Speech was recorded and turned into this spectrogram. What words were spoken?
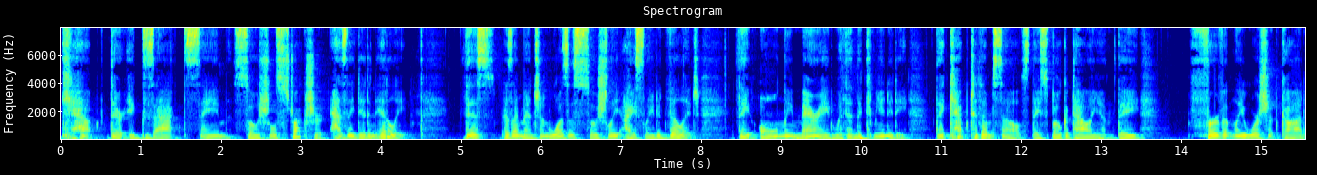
kept their exact same social structure as they did in Italy. This, as I mentioned, was a socially isolated village. They only married within the community. They kept to themselves. They spoke Italian. They fervently worshiped God,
